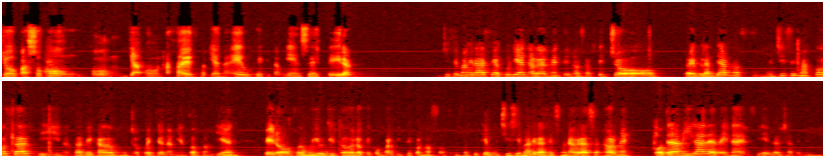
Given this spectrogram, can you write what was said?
yo paso con, ya con Rafael, Fabiana Euge, que también se espera. Muchísimas gracias, Juliana. Realmente nos has hecho replantearnos muchísimas cosas y nos has dejado muchos cuestionamientos también, pero fue muy útil todo lo que compartiste con nosotros. Así que muchísimas gracias, un abrazo enorme. Otra amiga de Reina del Cielo ya tenemos.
